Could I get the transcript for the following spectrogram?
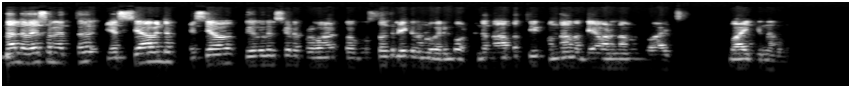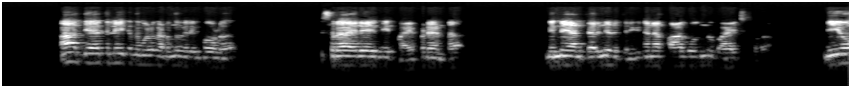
എന്നാൽ അതേ സമയത്ത് യസ്യാവിന്റെ യസ്യാവ് ദീർഘദർശിയുടെ പ്രവാ പുസ്തകത്തിലേക്ക് നമ്മൾ വരുമ്പോൾ എന്റെ നാൽപ്പത്തി ഒന്നാം അധ്യായമാണ് നമ്മൾ വായിച്ച് വായിക്കുന്നത്. ആ അധ്യായത്തിലേക്ക് നമ്മൾ കടന്നു വരുമ്പോൾ ഇസ്രായേലെ നീ ഭയപ്പെടേണ്ട. നിന്നെ ഞാൻ തെരഞ്ഞെടുത്തിരിക്കും ഞാൻ ആ ഭാഗം ഒന്ന് വായിച്ചു പോകാം. നീയോ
